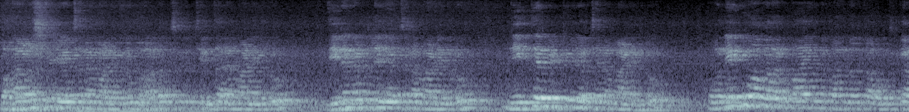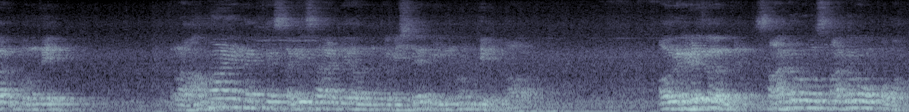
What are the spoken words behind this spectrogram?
ಬಹಳಷ್ಟು ಯೋಚನೆ ಮಾಡಿದರು, ಬಹಳಷ್ಟು ಚಿಂತನೆ ಮಾಡಿದರು, ದಿನಗಟ್ಟಲೆ ಯೋಚನೆ ಮಾಡಿದರು, ನಿದ್ದೆ ಬಿಟ್ಟು ಯೋಚನೆ ಮಾಡಿದರು. ಕೊನೆಗೂ ಅವರ ಬಾಯಿಂದ ಬಂದಂಥ ಉದ್ಗಾರ ಒಂದೇ ರಾಮಾಯಣಕ್ಕೆ ಸರಿಸಾಟಿಯಾದಂಥ ವಿಷಯ ಇನ್ನೊಂದಿಲ್ಲ. ಅವರು ಹೇಳಿದ್ರಂತೆ, ಸಾಗರವು ಸಾಗರೋಪಮ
